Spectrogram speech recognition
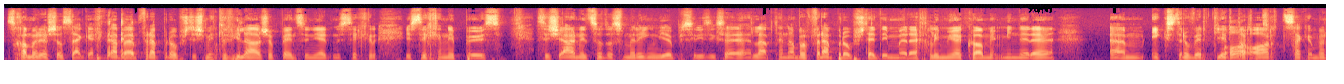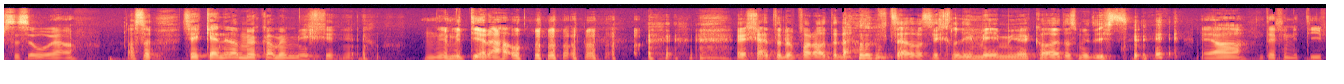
Das kann man ja schon sagen. Ich glaube, äh, Frau Probst ist mittlerweile auch schon pensioniert und ist sicher, ist sicher nicht böse. Es ist ja auch nicht so, dass wir irgendwie etwas Riesiges äh, erlebt haben, aber Frau Probst hat immer ein bisschen Mühe gehabt mit meiner ähm, extrovertierten Art. Art, sagen wir es so, ja. Also, sie hat generell Mühe gehabt mit Michi. Ja, mit dir auch. ich hätte noch ein paar andere aufzählen, was ich ein bisschen mehr Mühe gehabt als mit uns. ja, definitiv.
